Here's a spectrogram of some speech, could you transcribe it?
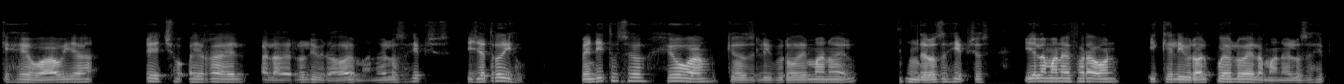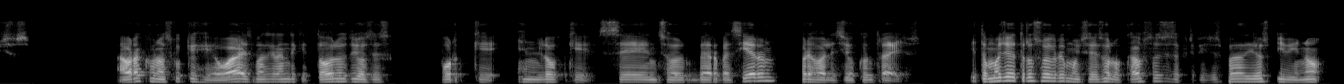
que Jehová había hecho a Israel al haberlo librado de mano de los egipcios. Y Jethro dijo, Bendito sea Jehová que os libró de mano de, de los egipcios y de la mano de Faraón, y que libró al pueblo de la mano de los egipcios. Ahora conozco que Jehová es más grande que todos los dioses, porque en lo que se ensoberbecieron prevaleció contra ellos. Y tomó Jethro suegro de Moisés holocaustos y sacrificios para Dios, y vino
